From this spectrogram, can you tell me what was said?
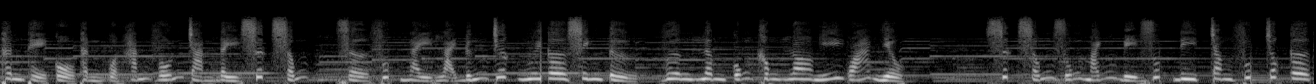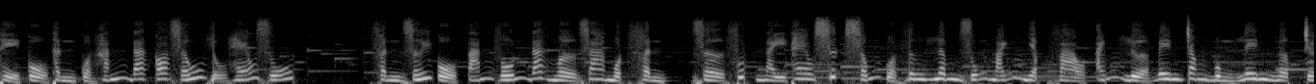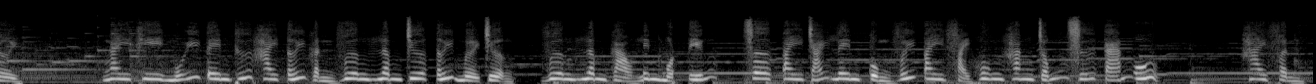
Thân thể cổ thần của hắn vốn tràn đầy sức sống, giờ phút này lại đứng trước nguy cơ sinh tử, Vương Lâm cũng không lo nghĩ quá nhiều. Sức sống dũng mãnh bị rút đi trong phút chốc cơ thể cổ thần của hắn đã có dấu hiệu héo rũ. Phần giới cổ tán vốn đã mở ra một phần, giờ phút này theo sức sống của Vương Lâm dũng mãnh nhập vào ánh lửa bên trong bùng lên ngập trời. Ngay khi mũi tên thứ hai tới gần Vương Lâm chưa tới 10 trượng, Vương Lâm gào lên một tiếng, giơ tay trái lên cùng với tay phải hung hăng chống giữ cán ú. Hai phần.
